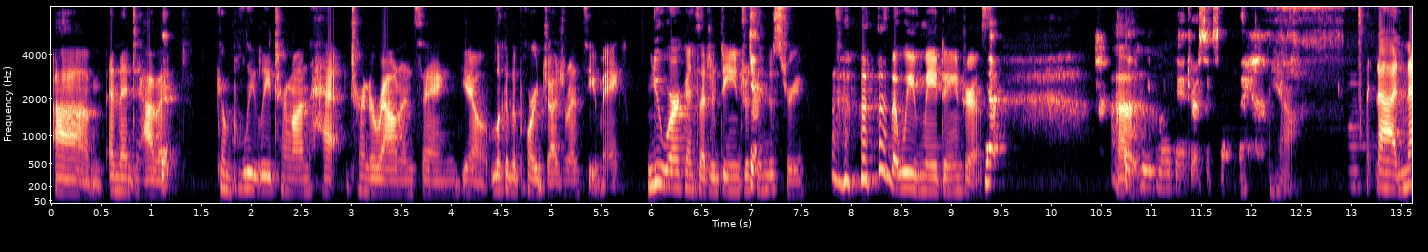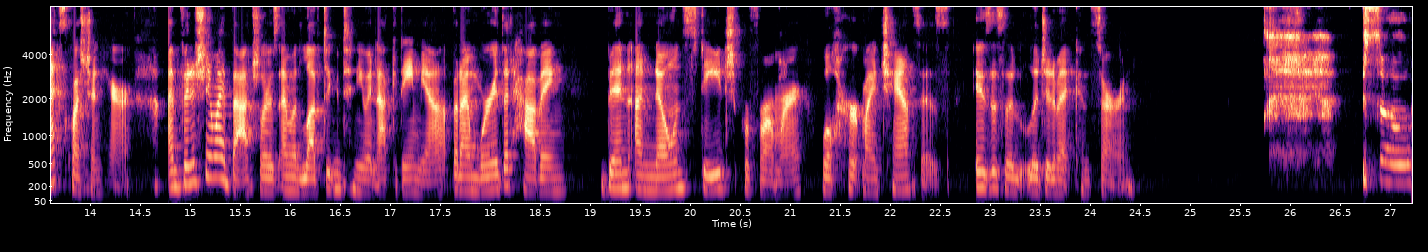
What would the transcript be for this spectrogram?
Um, and then to have it completely turn on he- turned around and saying, you know, look at the poor judgments you make. You work in such a dangerous yeah. industry that we've made dangerous. Yeah. Uh, we've made dangerous, exactly. Yeah. Uh, next question here. I'm finishing my bachelor's and would love to continue in academia, but I'm worried that having been a known stage performer will hurt my chances. Is this a legitimate concern? So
